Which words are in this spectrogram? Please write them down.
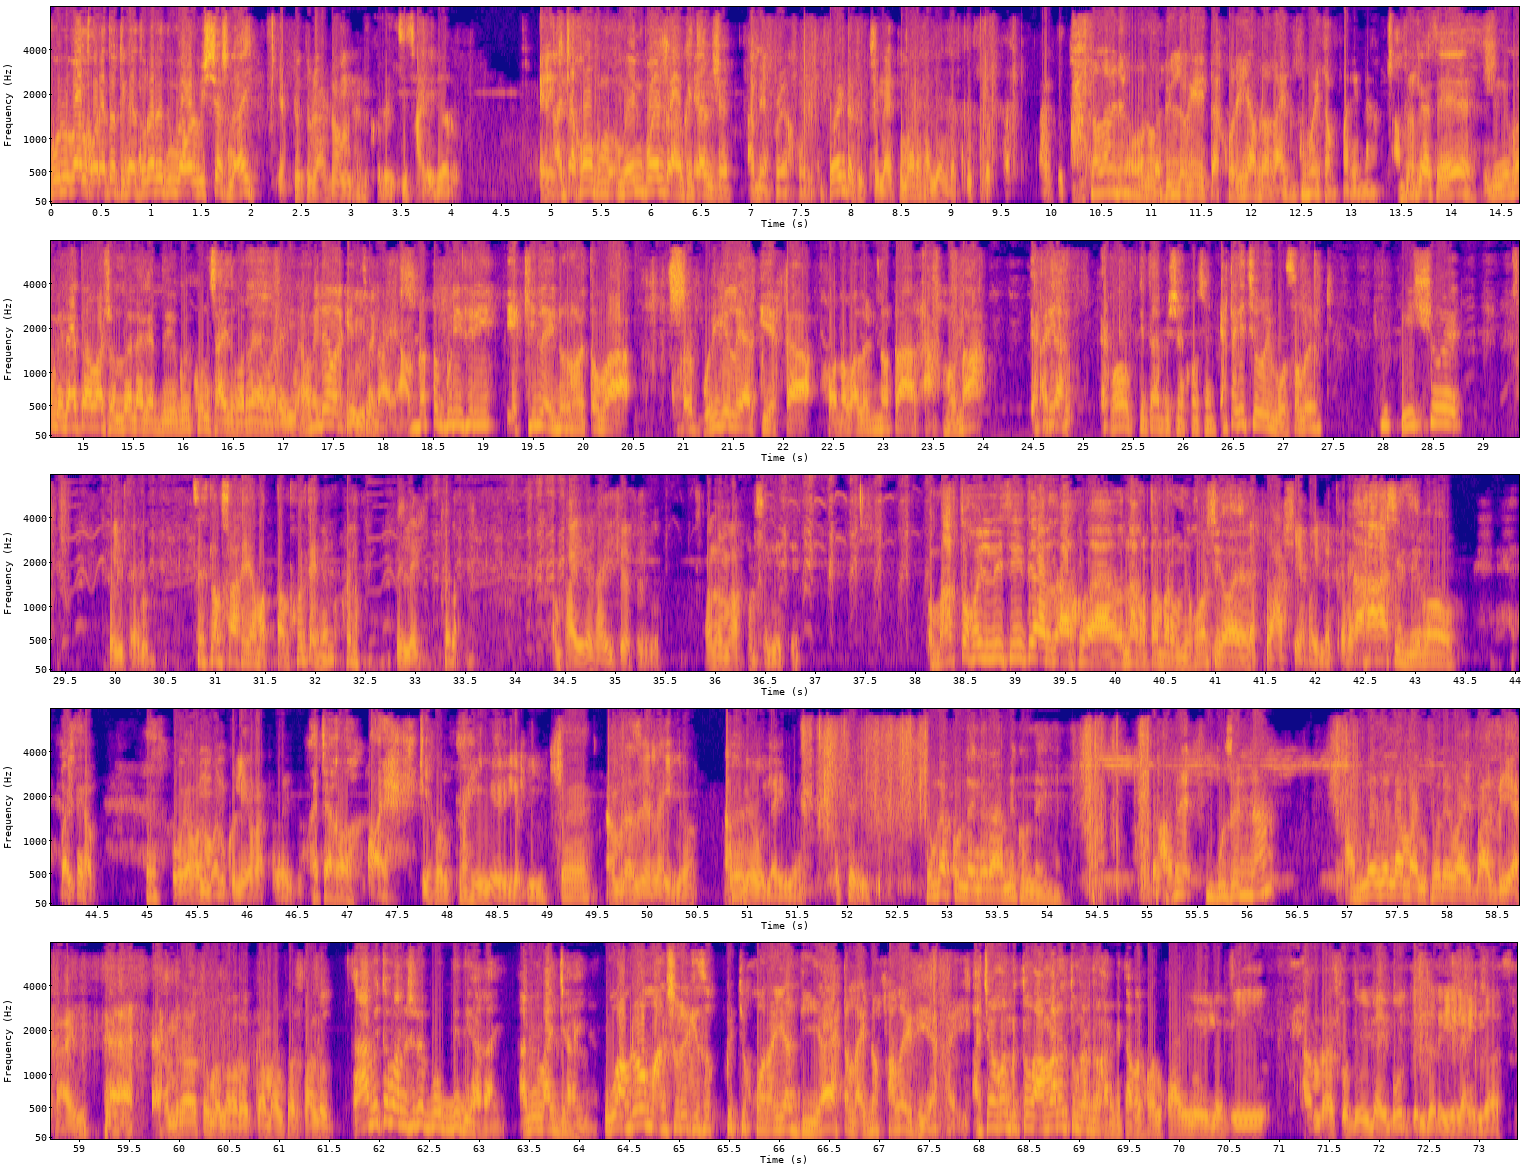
ভুলভাল করে তো ঠিক আছে তোমরা তুমি আমার বিশ্বাস নাই? একটা তোরা ডং ঢাল করেছি ছাড়ি ধরো আচ্ছা হোক মেইন পয়েন্ট আর কিতা বিষয়। আমি আপনার পয়েন্টটা কিচ্ছু নাই তোমার খালি আমরা খুব কথা আর কিছু। আপনারা মুরব্বীর লগে এটা করি আমরা রাইট ঘুমাইতাম পারি না। ঠিক আছে মিলাই তো আমার সুন্দর লাগে কোন সাইজ করে আমার না। সন্দেহের কিছু নাই। আমরা তো ঘুরি ফিরি একই লাইনের হয়তো বা বই গেলে আর কি একটা মনোমালিন্যতা আর থাকল না। একটা আচ্ছা কিছু কিতা বিষয় একটা কিছু হইব চলেন। বিষয় খালি তাই ইসলাম চা খাই আমার তাম খুলতাই না খুললাম বুঝলাই বাইরে খাইছে তো আমরা মাফ করছেন নিতে মাক তো হইল দিছি তে আর আর আহ, না করতাম পারব না করছি হয় একটু আসিয়া কইলাম তোমার আসিছি গো পয়সা ও এখন মন খুলিয়া মাথা যাইব আচ্ছা কো হয় এখন কাহিনী হইল কি হ্যাঁ। আমরা যে লাইন আপনিও লাইন তোমরা কোন লাইনের আমি কোন লাইন আপনি বুঝেন না আপনি ভাই বাদ দিয়া খাই আমরাও তো মনে পালুত। আমি তো মানুষের বুদ্ধি দিয়া খাই আমি যাই না। ও আমরাও মানুষের কিছু কিছু করাইয়া দিয়া একটা লাইনও ফালাই দিয়া খাই। আচ্ছা এখন তো আমারও তোমরা দরকার এখন কি আমরা তো দুই ভাই বহুত দিন ধরে এই লাইন আছি।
